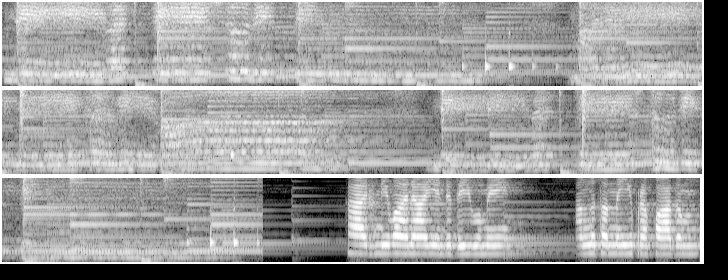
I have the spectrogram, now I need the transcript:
സ്തുതിപ്പിൻ. വാ. സ്തുതിപ്പിൻ. കാരുണ്യവാനായ എന്റെ ദൈവമേ അങ്ങ് തന്ന ഈ പ്രഭാതം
